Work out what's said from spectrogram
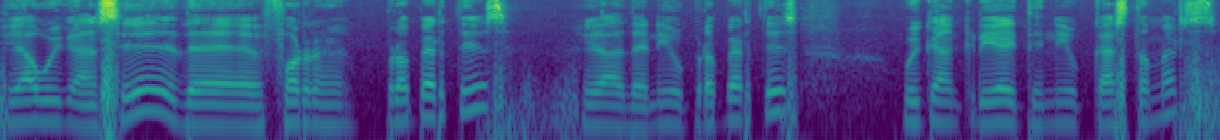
Here we can see the four properties, here the new properties. We can create new customers.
